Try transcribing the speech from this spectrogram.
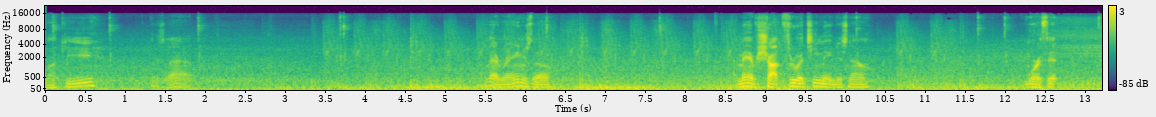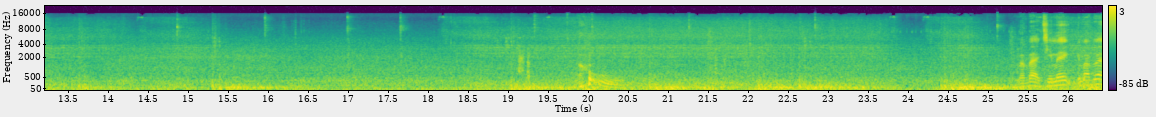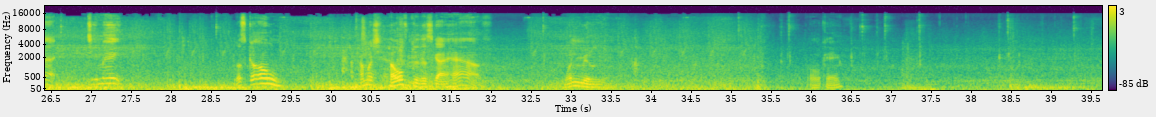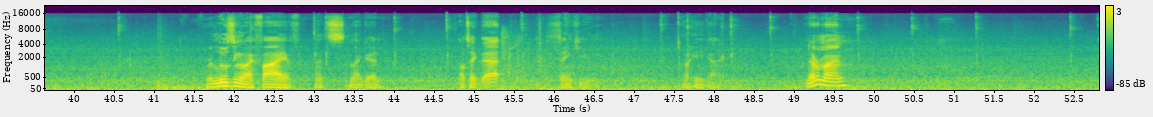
Lucky. What is that? That range, though. I may have shot through a teammate just now. Worth it. Oh. Get my back, teammate. Get my back. Teammate. Let's go. How much health did this guy have? One million. Okay. We're losing by five. That's not good. I'll take that. Thank you. Oh, he got it. Never mind.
